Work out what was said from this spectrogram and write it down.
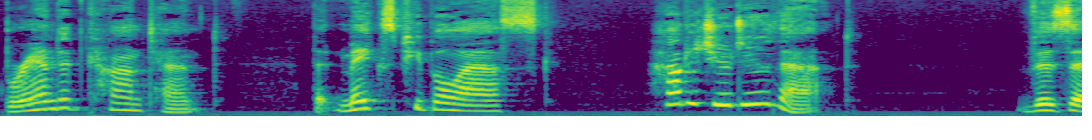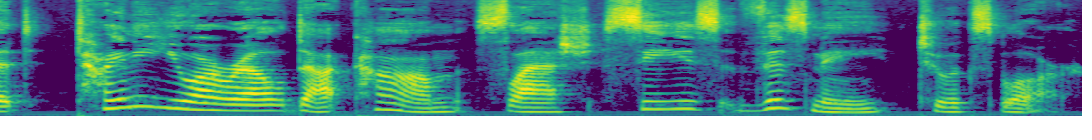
branded content that makes people ask, How did you do that? Visit tinyurl.com slash seesvisme to explore.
